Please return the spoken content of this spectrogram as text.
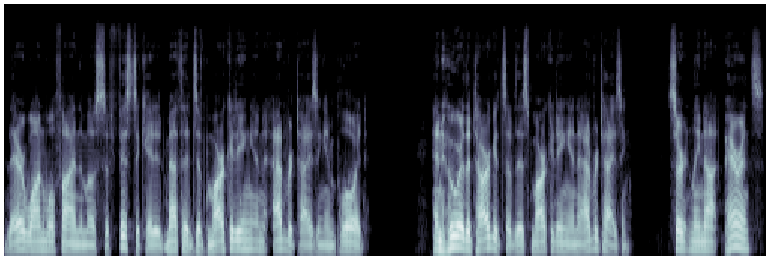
there one will find the most sophisticated methods of marketing and advertising employed. And who are the targets of this marketing and advertising? Certainly not parents.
